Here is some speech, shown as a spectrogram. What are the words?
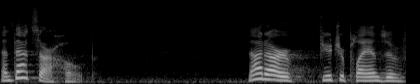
And that's our hope. Not our future plans of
